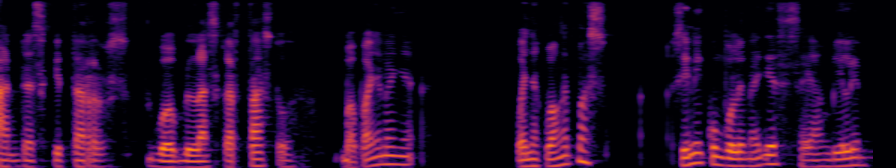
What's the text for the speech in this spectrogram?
Ada sekitar 12 kertas tuh. Bapaknya nanya, banyak banget mas. Sini kumpulin aja, saya ambilin.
